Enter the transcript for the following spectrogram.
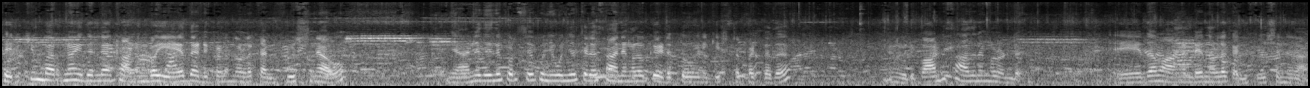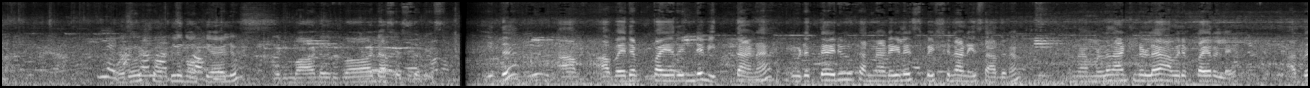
ശരിക്കും പറഞ്ഞാൽ ഇതെല്ലാം കാണുമ്പോൾ ഏതെടുക്കണം എന്നുള്ള കൺഫ്യൂഷനാവും ഞാനിതിനെ കുറിച്ച് കുഞ്ഞു കുഞ്ഞു ചില സാധനങ്ങളൊക്കെ എടുത്തു എനിക്ക് ഇഷ്ടപ്പെട്ടത് ഒരുപാട് സാധനങ്ങളുണ്ട്. ഏതാ വാങ്ങണ്ടേന്നുള്ള കാണാം. ഓരോ ഷോപ്പിൽ നോക്കിയാലും ഒരുപാട് ഒരുപാട് അസസറീസ് ഇത് അവരപ്പയറിന്റെ വിത്താണ്. ഇവിടുത്തെ ഒരു കർണാടകയിലെ സ്പെഷ്യലാണ് ഈ സാധനം. നമ്മുടെ നാട്ടിലുള്ള അവരപ്പയറല്ലേ? അത്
